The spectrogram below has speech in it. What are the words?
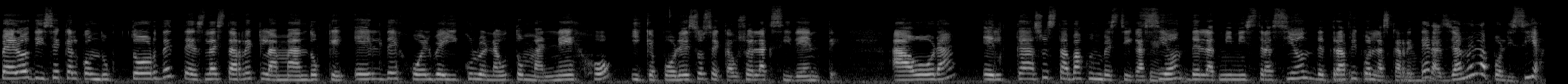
Pero dice que el conductor de Tesla está reclamando que él dejó el vehículo en automanejo y que por eso se causó el accidente. Ahora el caso está bajo investigación de la Administración de Tráfico en las Carreteras, ya no en la policía,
